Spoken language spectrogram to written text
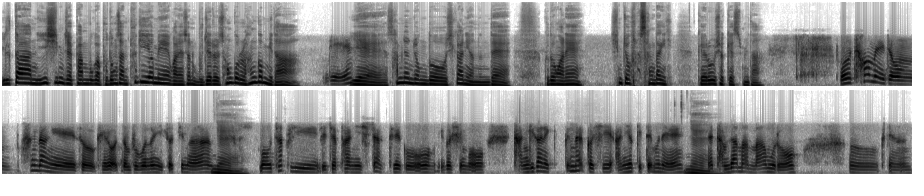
일단 2심 재판부가 부동산 투기 혐의에 관해서는 무죄를 선고를 한 겁니다. 네. 예, 3년 정도 시간이었는데 그동안에 심적으로 상당히 괴로우셨겠습니다. 뭐 처음에 좀 황당해서 괴로웠던 부분은 있었지만 예. 뭐 어차피 이제 재판이 시작되고 이것이 뭐 단기간에 끝날 것이 아니었기 때문에 예. 담담한 마음으로 어 그냥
